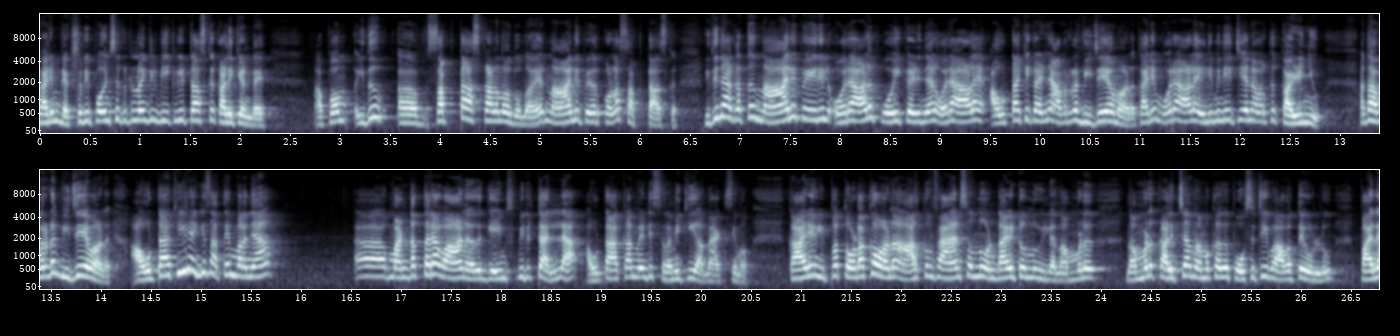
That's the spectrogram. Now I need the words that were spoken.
കാര്യം ലക്ഷറി പോയിന്റ്സ് കിട്ടണമെങ്കിൽ വീക്ക്ലി ടാസ്ക് കളിക്കണ്ടേ. അപ്പം ഇത് സബ് ടാസ്ക് ആണെന്ന് തോന്നുന്നു അതായത് നാല് പേർക്കുള്ള സബ് ടാസ്ക് ഇതിനകത്ത് നാല് പേരിൽ ഒരാൾ പോയി കഴിഞ്ഞാൽ ഒരാളെ ഔട്ടാക്കി കഴിഞ്ഞാൽ അവരുടെ വിജയമാണ്. കാര്യം ഒരാളെ എലിമിനേറ്റ് ചെയ്യാൻ അവർക്ക് കഴിഞ്ഞു. അത് അവരുടെ വിജയമാണ്. ഔട്ടാക്കിയില്ലെങ്കിൽ സത്യം പറഞ്ഞാൽ മണ്ടത്തരമാണ് അത് ഗെയിം സ്പിരിറ്റ് അല്ല. ഔട്ടാക്കാൻ വേണ്ടി ശ്രമിക്കുക മാക്സിമം കാര്യം ഇപ്പൊ തുടക്കമാണ്. ആർക്കും ഫാൻസ് ഒന്നും ഉണ്ടായിട്ടൊന്നുമില്ല. നമ്മൾ നമ്മൾ കളിച്ചാൽ നമുക്കത് പോസിറ്റീവ് ആവത്തേ ഉള്ളൂ. പല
